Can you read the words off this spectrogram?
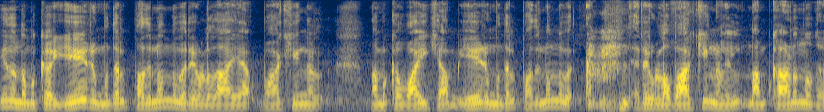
ഇന്ന് നമുക്ക് ഏഴ് മുതൽ പതിനൊന്ന് വരെയുള്ളതായ വാക്യങ്ങൾ നമുക്ക് വായിക്കാം. ഏഴ് മുതൽ പതിനൊന്ന് വരെയുള്ള വാക്യങ്ങളിൽ നാം കാണുന്നത്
